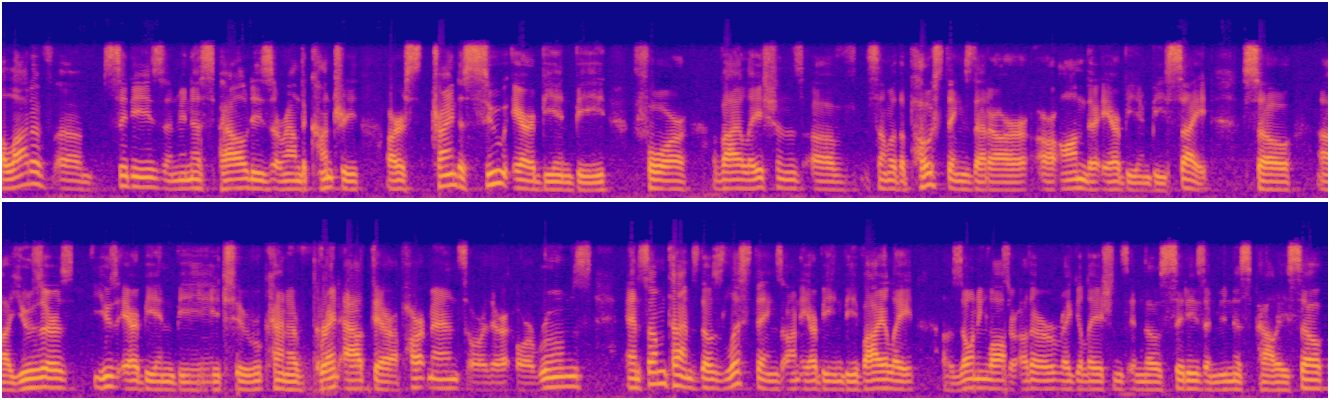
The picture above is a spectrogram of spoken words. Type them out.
a lot of um, cities and municipalities around the country are trying to sue Airbnb for violations of some of the postings that are, are on the Airbnb site. So uh, users use Airbnb to kind of rent out their apartments or their or rooms, and sometimes those listings on Airbnb violate uh, zoning laws or other regulations in those cities and municipalities. So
